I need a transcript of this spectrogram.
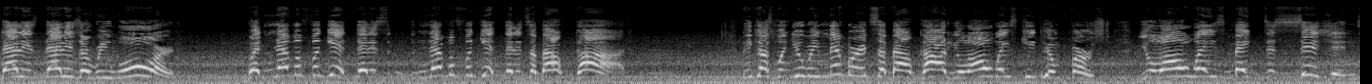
that is that is a reward. But never forget that it's never forget that it's about God. Because when you remember it's about God, you'll always keep Him first. You'll always make decisions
